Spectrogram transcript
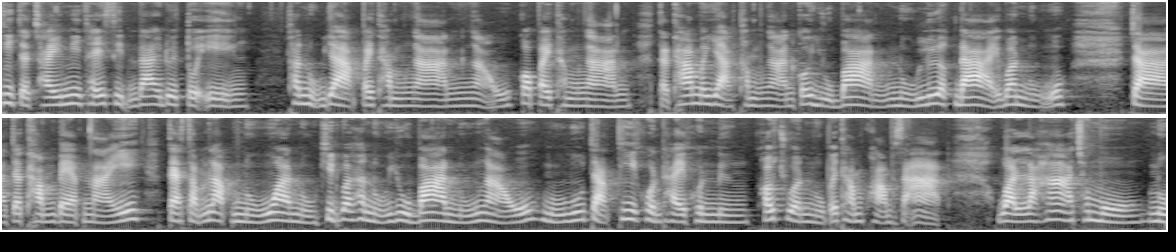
ที่จะใช้หนี้ใช้สินได้ด้วยตัวเอง ถ้าหนูอยากไปทำงานเหงา ก็ไปทำงาน แต่ถ้าไม่อยากทำงานก็อยู่บ้าน หนูเลือกได้ว่าหนูจะจะทำแบบไหน แต่สำหรับหนูอะหนูคิดว่าถ้าหนูอยู่บ้านหนูเหงา หนูรู้จักพี่คนไทยคนหนึ่งเขาชวนหนูไปทำความสะอาด วันละห้าชั่วโมง หนู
